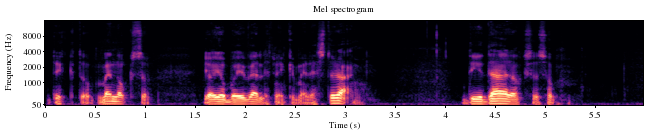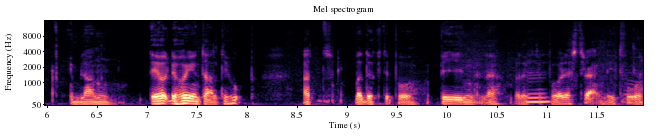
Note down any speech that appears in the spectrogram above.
dryck då, men också, jag jobbar ju väldigt mycket med restaurang. Det är där också som ibland, det, det hör ju inte alltid ihop. Att vara duktig på vin eller vara duktig på restaurang, det är två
